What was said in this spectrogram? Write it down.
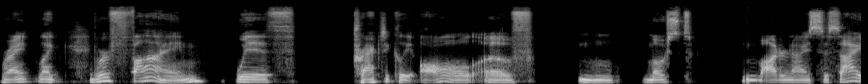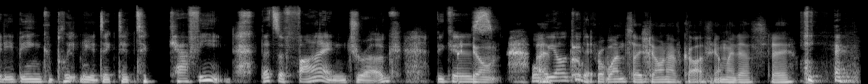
right? Like we're fine with practically all of most modernized society being completely addicted to caffeine. That's a fine drug because don't, well, I, we all get it. For once, I don't have coffee on my desk today.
